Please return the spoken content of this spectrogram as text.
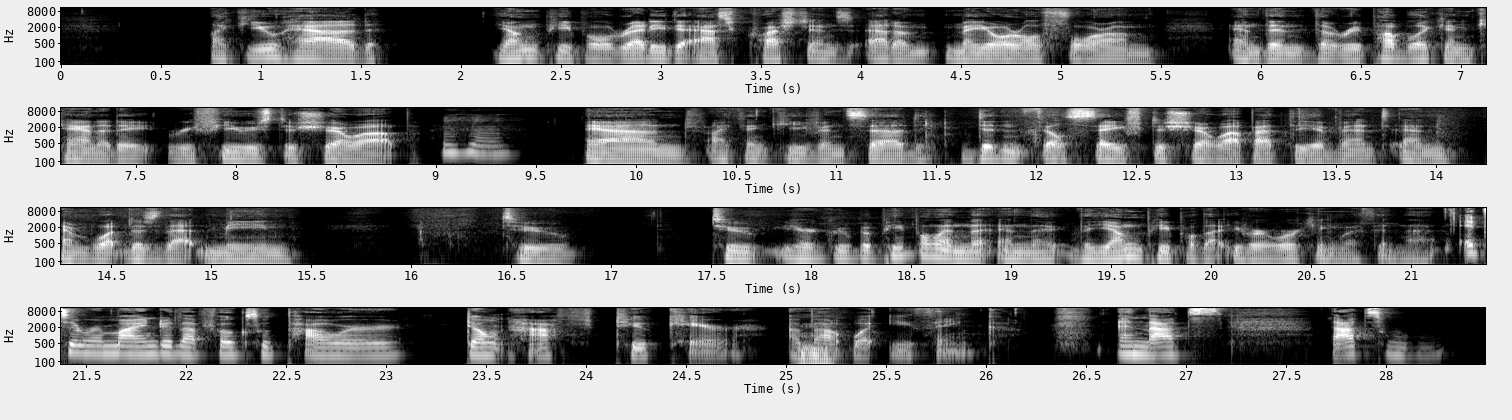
like you had young people ready to ask questions at a mayoral forum, and then the Republican candidate refused to show up. And I think even said didn't feel safe to show up at the event. And and what does that mean to to your group of people and the and the, the young people that you were working with in that? It's a reminder that folks with power don't have to care about what you think. And that's that's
